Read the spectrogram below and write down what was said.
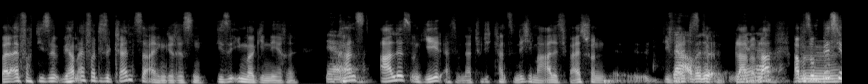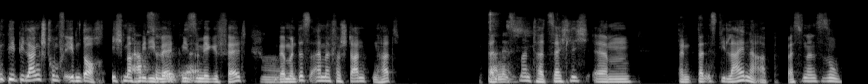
weil einfach diese, wir haben einfach diese Grenze eingerissen, diese imaginäre. Ja. Du kannst alles und je, also natürlich kannst du nicht immer alles, ich weiß schon, äh, die Klar, Welt ist du, bla bla bla, ja. aber mhm. so ein mhm. bisschen Pipi Langstrumpf eben doch. Ich mache mir die Welt, wie ja. sie mir gefällt. Mhm. Und wenn man das einmal verstanden hat, dann, dann ist man tatsächlich ähm, dann, dann ist die Leine ab. Weißt du, dann ist es so,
